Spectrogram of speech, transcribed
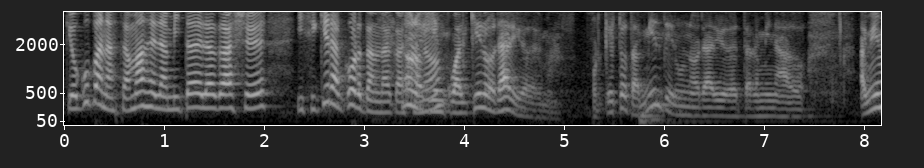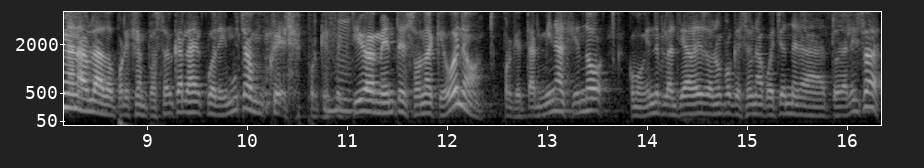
que ocupan hasta más de la mitad de la calle y siquiera cortan la calle, ¿no? no, Y en cualquier horario, además, porque esto también tiene un horario determinado. A mí me han hablado, por ejemplo, acerca de las escuelas y muchas mujeres, porque efectivamente son las que, bueno, porque termina siendo, como bien te planteaba eso, no porque sea una cuestión de la naturaleza,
